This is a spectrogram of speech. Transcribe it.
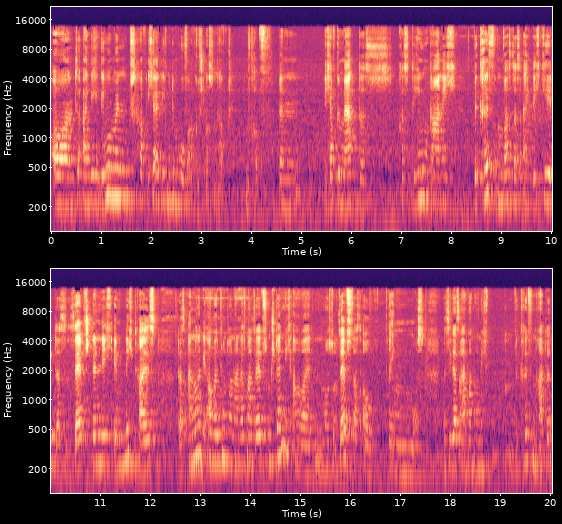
Und eigentlich in dem Moment habe ich eigentlich mit dem Hof abgeschlossen gehabt im Kopf. Denn ich habe gemerkt, dass Christine gar nicht begriff, um was das eigentlich geht. Dass selbstständig eben nicht heißt, dass andere die Arbeit tun, sondern dass man selbst und ständig arbeiten muss und selbst das aufbringen muss. Dass sie das einfach noch nicht begriffen hatte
